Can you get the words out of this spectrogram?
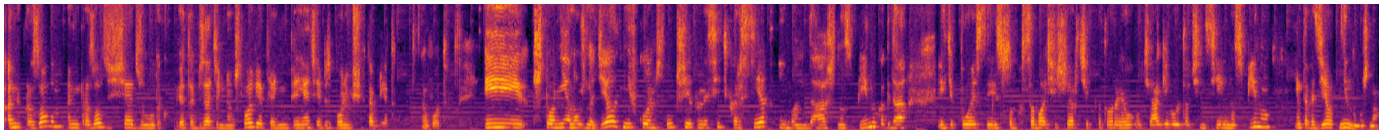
амипрозолом. Амипрозол защищает желудок. Это обязательное условие при принятии обезболивающих таблеток. Вот. И что не нужно делать ни в коем случае, это носить корсет и бандаж на спину, когда эти поясы из собачьей шерсти, которые утягивают очень сильно спину, этого делать не нужно.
